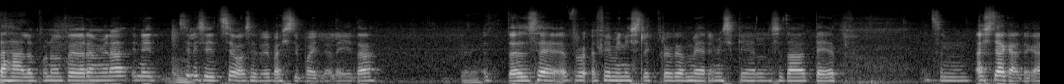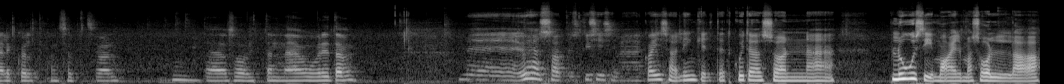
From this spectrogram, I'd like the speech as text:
tähelepanu pööramine neid selliseid seoseid võib hästi palju leida. et äh, see pro feministlik programmeerimiskeel seda teeb. et see on hästi äge tegelikult kontseptsioon. soovitan äh, uurida. Me ühes saates küsisime Kaisa Lingilt, et kuidas on äh, bluusimaailmas olla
